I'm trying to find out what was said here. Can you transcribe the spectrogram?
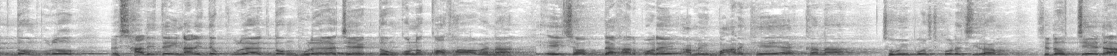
একদম পুরো, শাড়িতেই নারীতে পুরো একদম ভরে গেছে একদম, কোনো কথা হবে না। এইসব দেখার পরে আমি বার খেয়ে একখানা ছবি পোস্ট করেছিলাম, সেটা হচ্ছে এটা।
